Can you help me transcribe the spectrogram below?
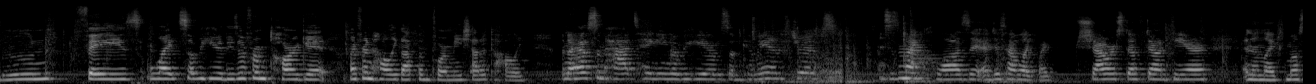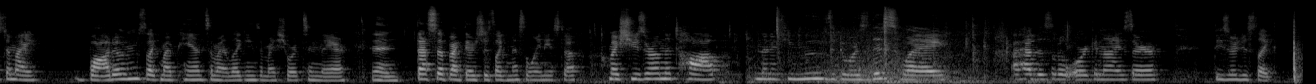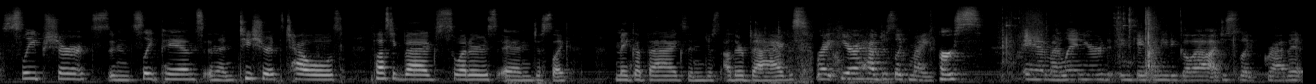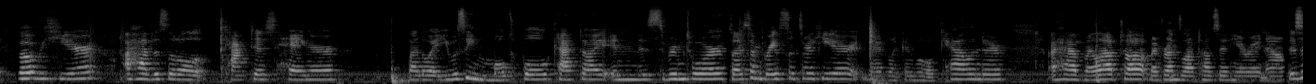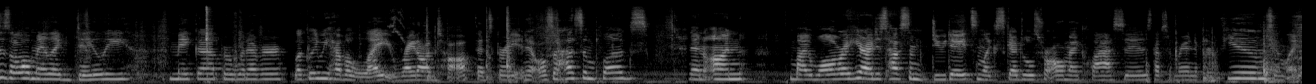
moon phase lights over here. These are from Target. My friend Holly got them for me. Shout out to Holly. And I have some hats hanging over here with some command strips. This is my closet. I just have like my shower stuff down here and then like most of my bottoms like my pants and my leggings and my shorts in there. And then that stuff back there is just like miscellaneous stuff. My shoes are on the top and then if you move the doors this way i have this little organizer. These are just like sleep shirts and sleep pants and then t-shirts towels plastic bags sweaters and just like makeup bags and just other bags. Right here i have just like my purse and my lanyard in case I need to go out. I just like grab it. Go over here, I have this little cactus hanger. By the way, you will see multiple cacti in this room tour. So I have some bracelets right here. I have like a little calendar. I have my laptop, my friend's laptop's in here right now. This is all my like daily makeup or whatever. Luckily we have a light right on top, that's great. And it also has some plugs. Then on my wall right here, I just have some due dates and like schedules for all my classes. I have some random perfumes and like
